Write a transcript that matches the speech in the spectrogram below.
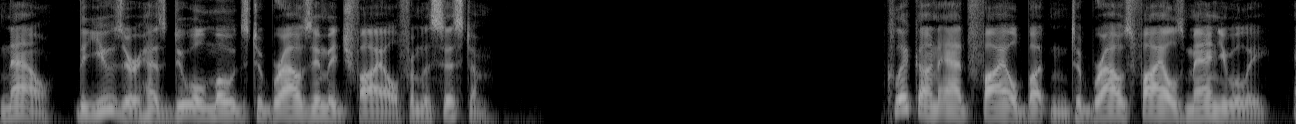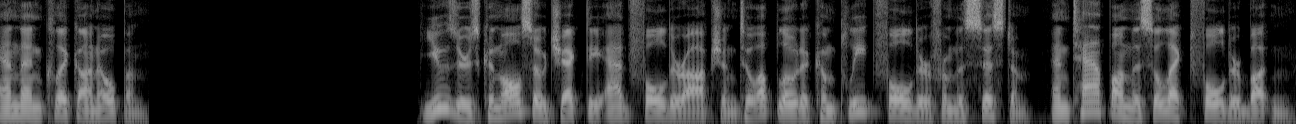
Now, the user has dual modes to browse image file from the system. Click on Add File button to browse files manually and then click on Open. Users can also check the Add Folder option to upload a complete folder from the system and tap on the Select Folder button.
